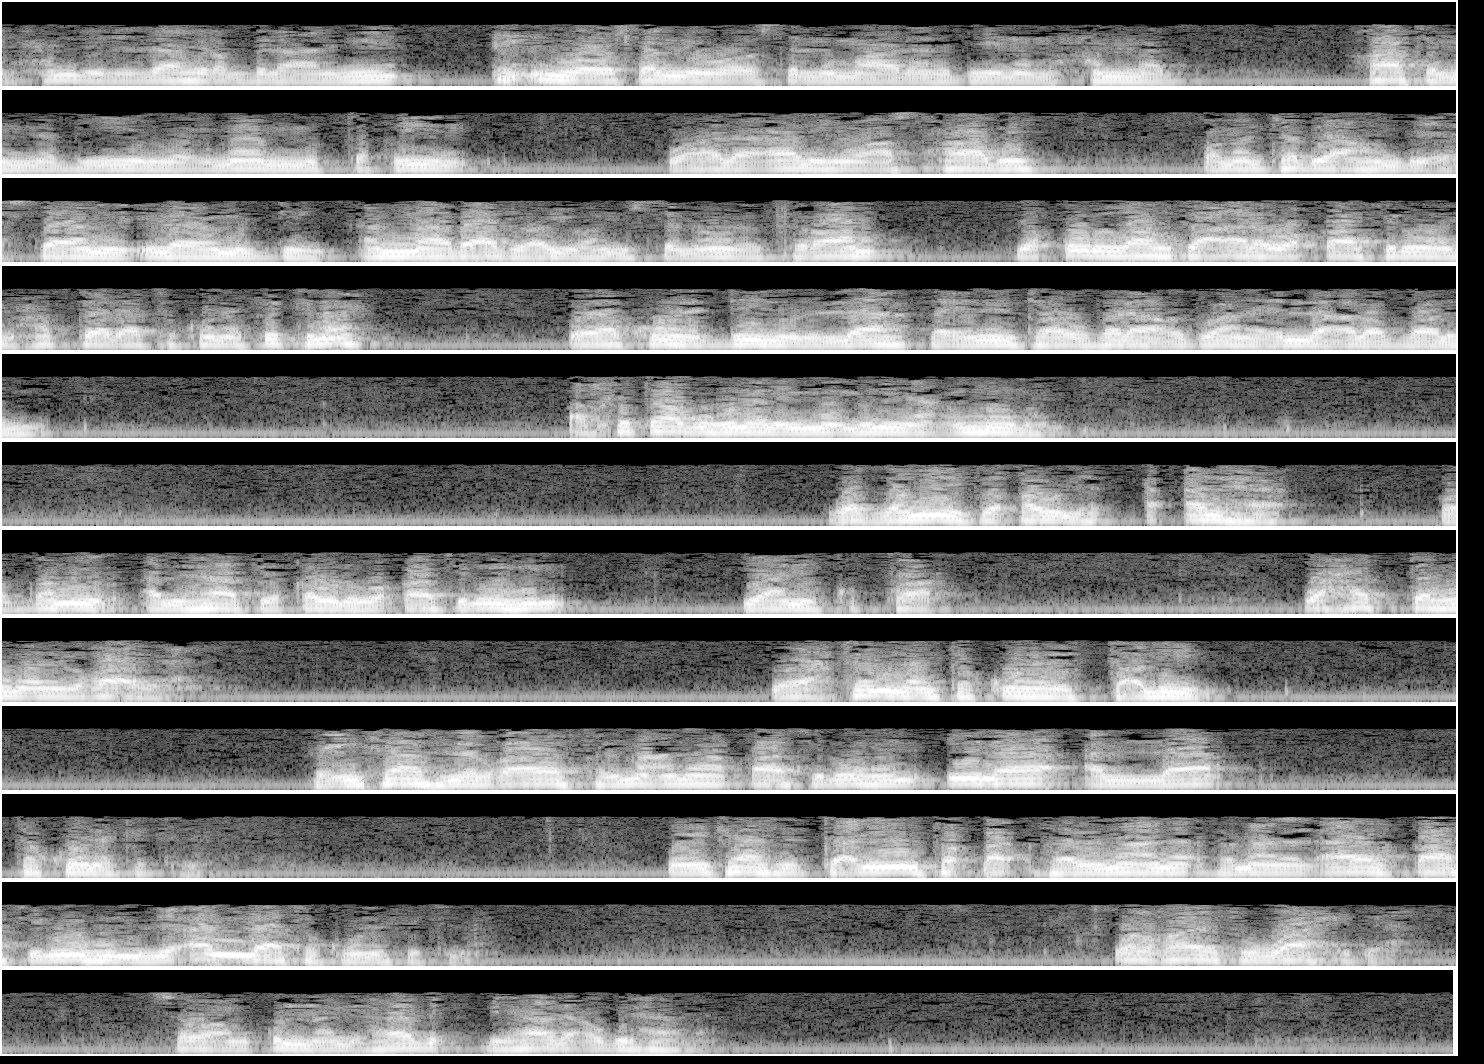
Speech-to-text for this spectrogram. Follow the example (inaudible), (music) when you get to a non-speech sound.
الحمد لله رب العالمين. (clears throat) وأصلي وأسلم على نبينا محمد خاتم النبيين وإمام المتقين وعلى آله وأصحابه ومن تبعهم بإحسان إلى يوم الدين. أما بعد أيها المستمعون الكرام يقول الله تعالى وقاتلوهم حتى لا تكون فتنة ويكون الدين لله فإن انتهوا فلا عدوان إلا على الظالمين. الخطاب هنا للمؤمنين عموما. والضمير في قول ألها. والضمير ألها في قوله وقاتلوهم يعني الكفار وحتى هنا للغاية. ويحتمل أن تكون للتعليم فإن كانت للغاية فالمعنى قاتلوهم إلى أن لا تكون فتنة. وإن كانت للتعليم فالمعنى فمعنى الآية قاتلوهم لئلا تكون فتنة. والغاية واحدة سواء قلنا بهذا أو بهذا.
